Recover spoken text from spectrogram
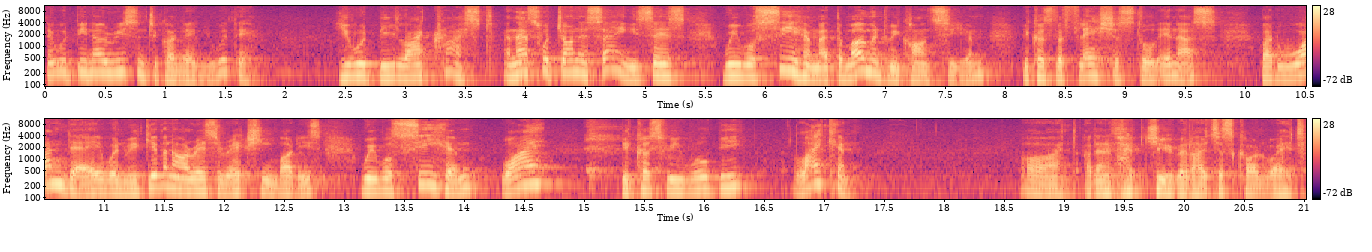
There would be no reason to condemn you, would there? You would be like Christ. And that's what John is saying. He says, We will see him. At the moment, we can't see him because the flesh is still in us. But one day, when we're given our resurrection bodies, we will see him. Why? Because we will be like him. Oh, I, I don't know about you, but I just can't wait.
